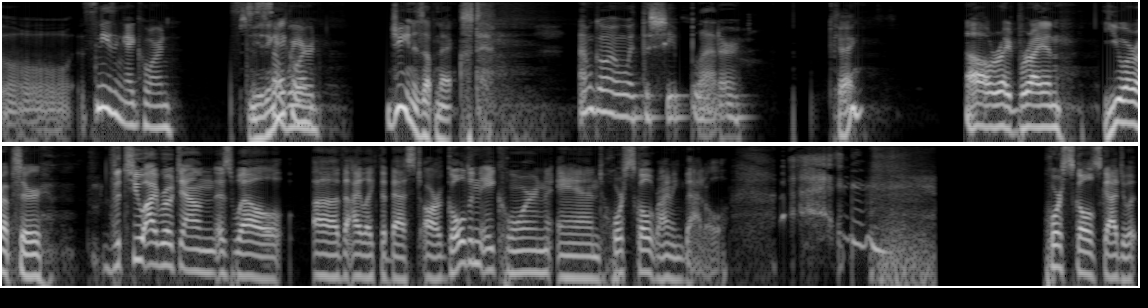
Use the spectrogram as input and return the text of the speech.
Oh, sneezing. It's Sneezing so acorn. weird. Gene is up next. I'm going with the sheep bladder. Okay. All right, Brian. You are up, sir. the two I wrote down as well uh, that I like the best are Golden Acorn and Horse Skull Rhyming Battle. Horse Skull's got to do it.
